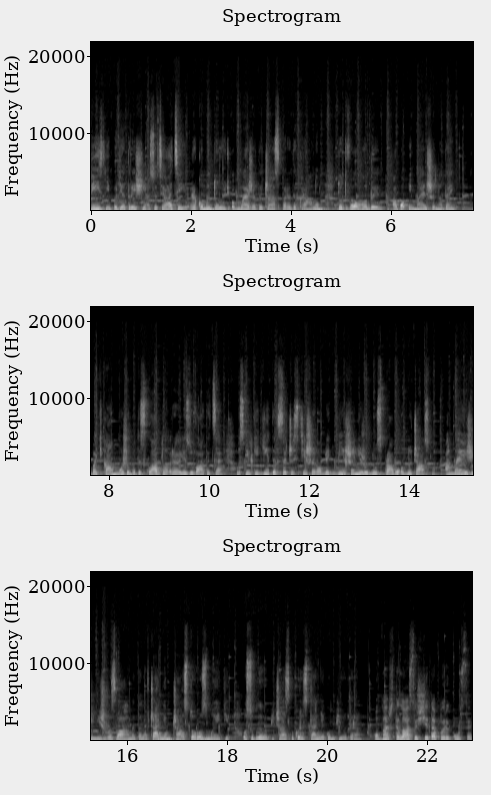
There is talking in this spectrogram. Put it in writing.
Різні педіатричні асоціації рекомендують обмежити час перед екраном до 2 годин або і менше на день. Батькам може бути складно реалізувати це, оскільки діти все частіше роблять більше ніж одну справу одночасно, а межі між розвагами та навчанням часто розмиті, особливо під час використання комп'ютера. Обмежте ласощі та перекуси.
